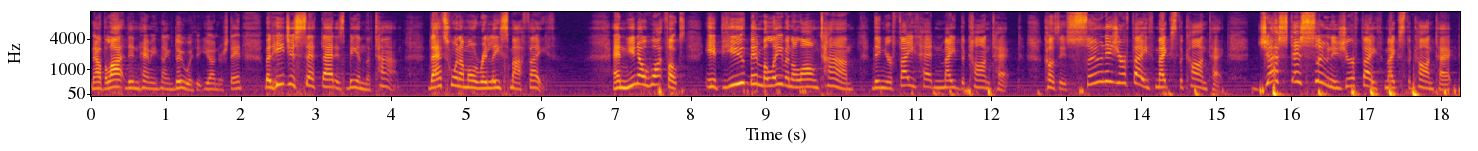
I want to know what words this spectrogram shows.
Now, the light didn't have anything to do with it, you understand? But he just set that as being the time. That's when I'm going to release my faith. And you know what, folks? If you've been believing a long time, then your faith hadn't made the contact. Because as soon as your faith makes the contact, just as soon as your faith makes the contact,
